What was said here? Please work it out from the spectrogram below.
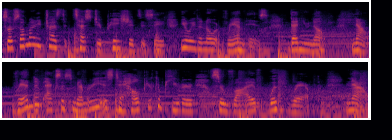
So if somebody tries to test your patience and say you don't even know what RAM is, then you know. Now, Random Access Memory is to help your computer survive with RAM. Now,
